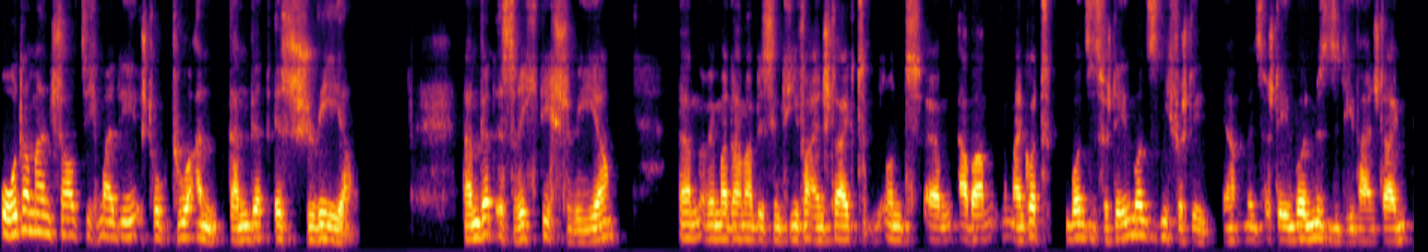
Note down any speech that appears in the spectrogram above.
oder man schaut sich mal die Struktur an. Dann wird es schwer. Dann wird es richtig schwer, ähm, wenn man da mal ein bisschen tiefer einsteigt. Und, ähm, aber mein Gott, wollen Sie es verstehen, wollen Sie es nicht verstehen? Ja, wenn Sie es verstehen wollen, müssen Sie tiefer einsteigen.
